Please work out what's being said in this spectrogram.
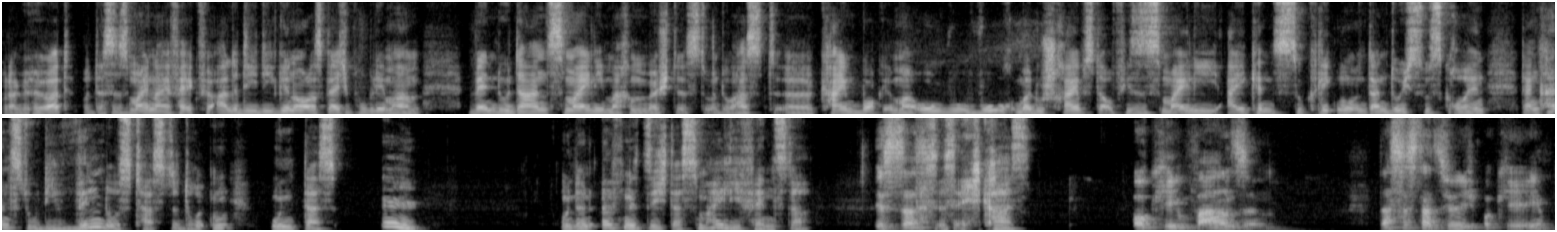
oder gehört, und das ist mein Lifehack für alle, die, die genau das gleiche Problem haben. Wenn du da ein Smiley machen möchtest und du hast äh, keinen Bock immer irgendwo, wo auch immer du schreibst, da auf diese Smiley-Icons zu klicken und dann durchzuscrollen, dann kannst du die Windows-Taste drücken und das Ü. Und dann öffnet sich das Smiley-Fenster. Ist das, Das ist echt krass. okay? Wahnsinn. Das ist natürlich okay.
